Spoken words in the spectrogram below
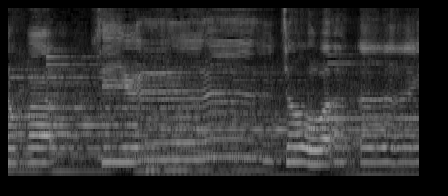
คัมอที่ยืนเจ้าไว้เอ่ย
